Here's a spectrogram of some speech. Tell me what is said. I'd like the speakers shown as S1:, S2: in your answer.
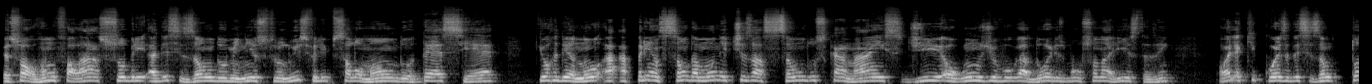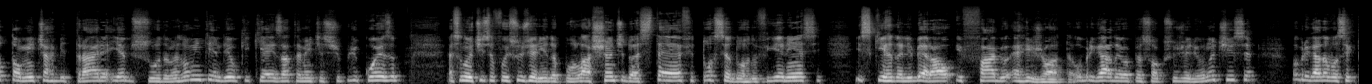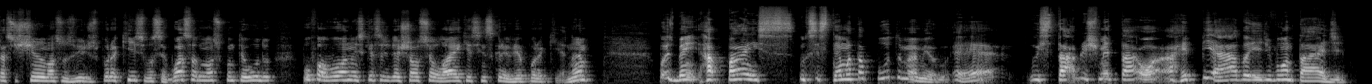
S1: Pessoal, vamos falar sobre a decisão do ministro Luiz Felipe Salomão, do TSE, que ordenou a apreensão da monetização dos canais de alguns divulgadores bolsonaristas, hein? Olha que coisa, decisão totalmente arbitrária e absurda, mas vamos entender o que é exatamente esse tipo de coisa. Essa notícia foi sugerida por Laxante do STF, torcedor do Figueirense, Esquerda Liberal e Fábio RJ. Obrigado aí ao pessoal que sugeriu a notícia. Obrigado a você que está assistindo nossos vídeos por aqui. Se você gosta do nosso conteúdo, por favor, não esqueça de deixar o seu like e se inscrever por aqui, né? Pois bem, rapaz, o sistema tá puto, meu amigo. É, o establishment tá ó, arrepiado aí de vontade.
